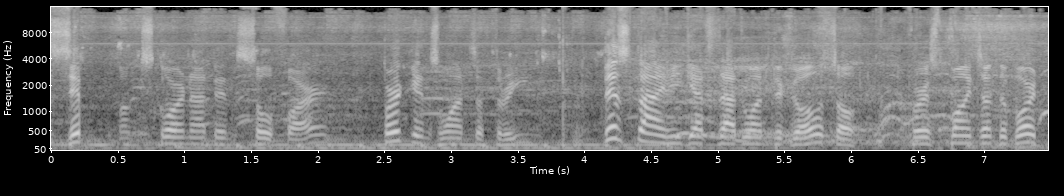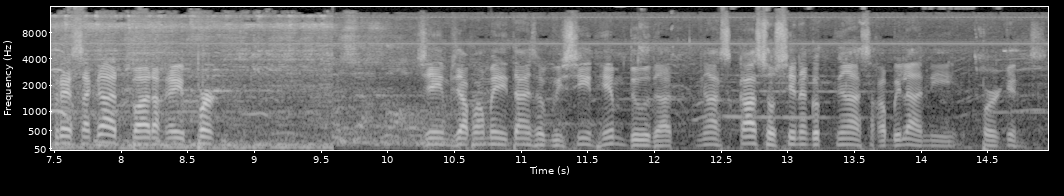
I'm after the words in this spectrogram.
zip ang score natin so far. Perkins wants a three. This time he gets that one to go. So first points on the board, tres agad para kay Perk. James, how many times have we seen him do that? Kaso sinagot nga sa kabila ni Perkins.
